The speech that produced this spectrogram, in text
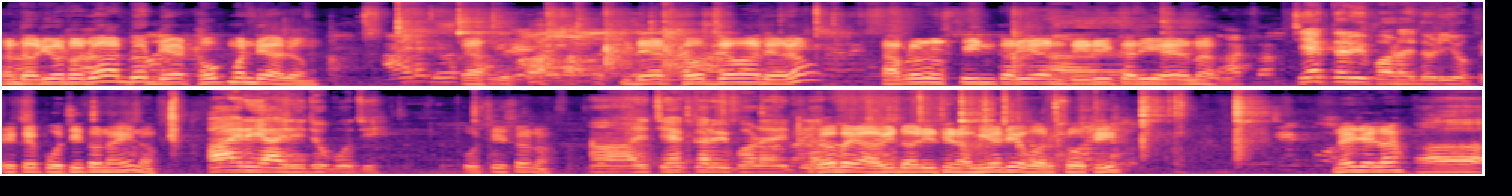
અને દડિયો તો જો આ ડેડ ઠોક મંડ્યા છે બે ઠોક જવા દે હો. આપણે તો સ્પિન કરીએ ને ધીરી કરીએ ને ચેક કરવી પડે દડિયો એ કઈ પોચી તો નહીં ને? આય રે આ રે જો પોચી છે ને? હા એ ચેક કરવી પડે એટલે. જો ભાઈ આવી દડીથી રમીએ છીએ વર્ષોથી. નહીં જયલા? હા.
